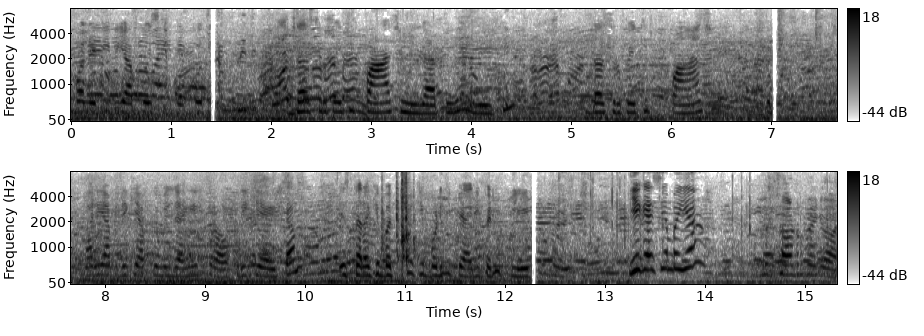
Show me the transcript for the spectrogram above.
क्वालिटी भी आपको इसकी देखो दस रुपए की पाँच मिल जाती है, ये की दस रुपए की पाँच। और यहाँ पे देखिए आपको मिल जाएँगी क्रॉकरी के आइटम। इस तरह के बच्चों की बड़ी प्यारी प्यारी प्लेट ये कैसे है भैया? साठ रुपए का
